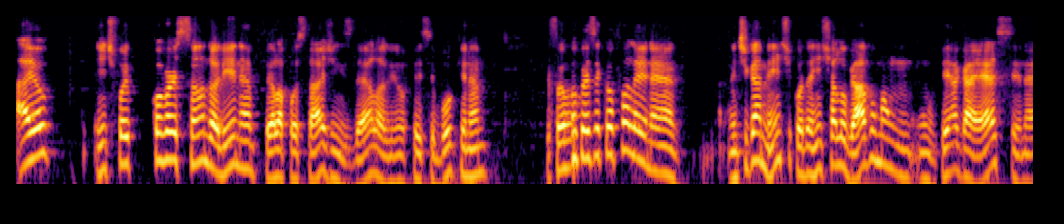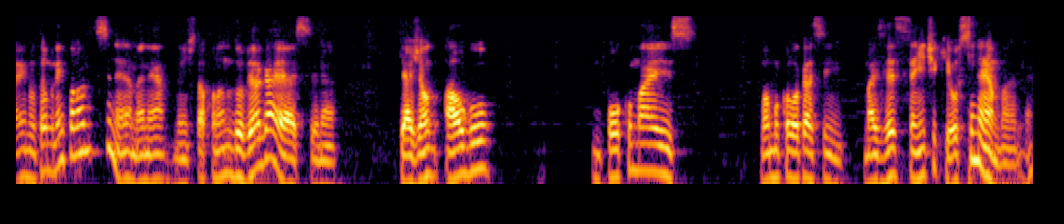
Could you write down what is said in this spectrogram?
aí eu, a gente foi conversando ali, né? Pela postagens dela ali no Facebook, né? E foi uma coisa que eu falei, né? antigamente, quando a gente alugava uma, um, VHS, né, e não estamos nem falando de cinema, né, a gente está falando do VHS, né, que é algo um pouco mais, vamos colocar assim, mais recente que o cinema, né,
